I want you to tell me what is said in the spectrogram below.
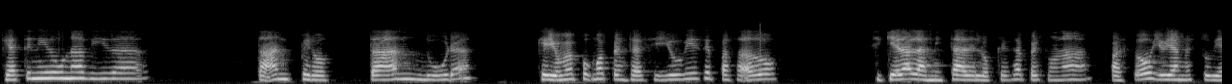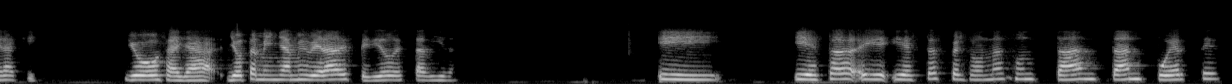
que ha tenido una vida tan, pero tan dura, que yo me pongo a pensar, si yo hubiese pasado siquiera la mitad de lo que esa persona pasó, yo ya no estuviera aquí. Yo, o sea, ya, yo también ya me hubiera despedido de esta vida. Y, y, esta, y, estas personas son tan, tan fuertes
